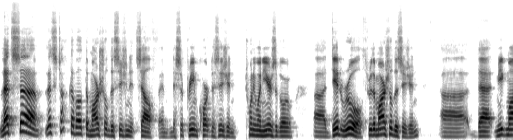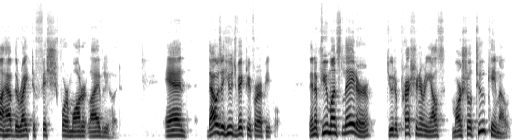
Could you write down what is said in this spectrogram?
let's uh, let's talk about the Marshall decision itself and the Supreme Court decision 21 years ago uh, did rule through the Marshall decision uh, that Mi'kmaq have the right to fish for a moderate livelihood. And that was a huge victory for our people. Then a few months later, due to pressure and everything else, Marshall 2 came out,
